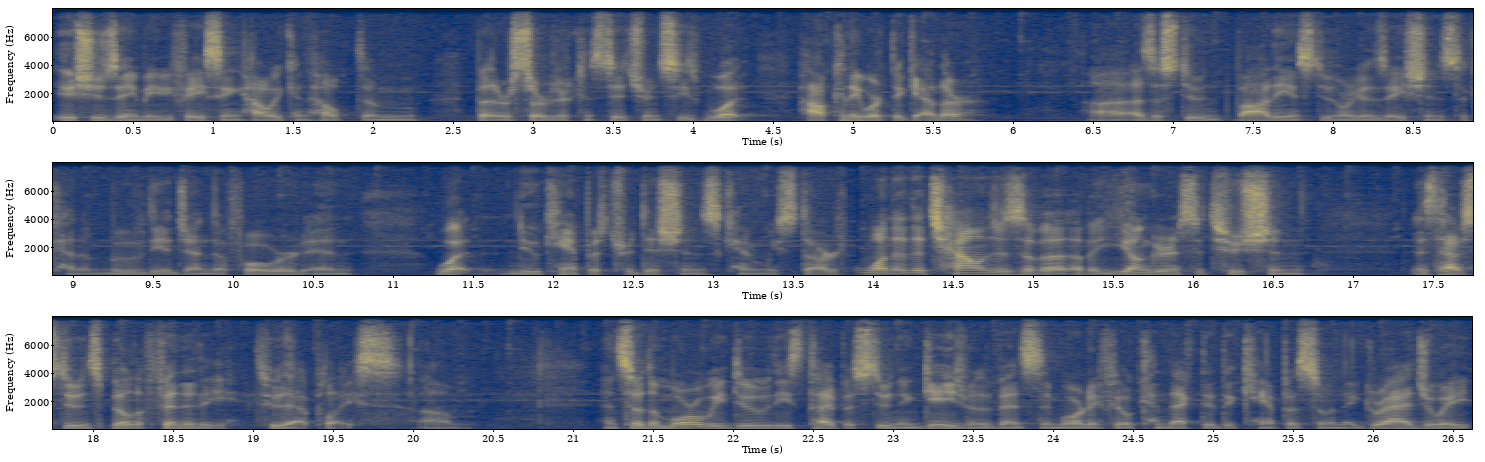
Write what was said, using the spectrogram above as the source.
issues they may be facing, how we can help them better serve their constituencies, what, how can they work together uh, as a student body and student organizations to kind of move the agenda forward and what new campus traditions can we start? One of the challenges of a, of a younger institution is to have students build affinity to that place. Um, and so the more we do these type of student engagement events, the more they feel connected to campus. So when they graduate,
